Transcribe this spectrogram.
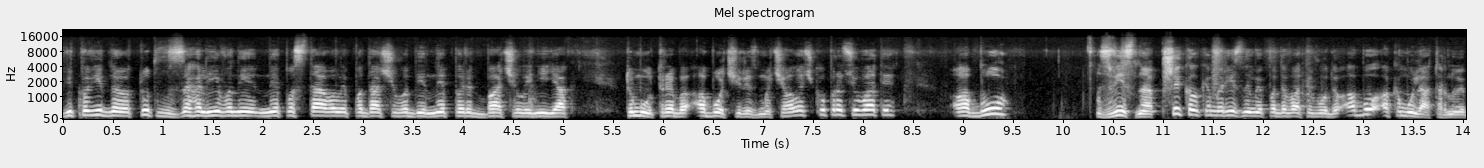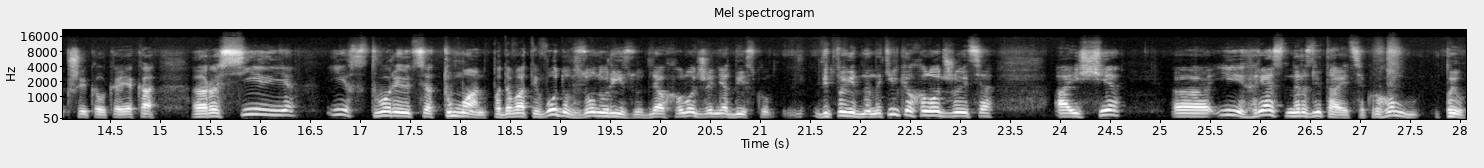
Відповідно, тут взагалі вони не поставили подачу води, не передбачили ніяк. Тому треба або через мочалочку працювати, або Звісно, пшикалками різними подавати воду, або акумуляторною пшикалкою, яка е, розсіює і створюється туман, подавати воду в зону різу для охолодження диску. Відповідно, не тільки охолоджується, а ще е, і грязь не розлітається кругом пил.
